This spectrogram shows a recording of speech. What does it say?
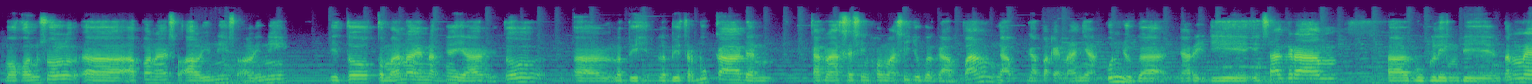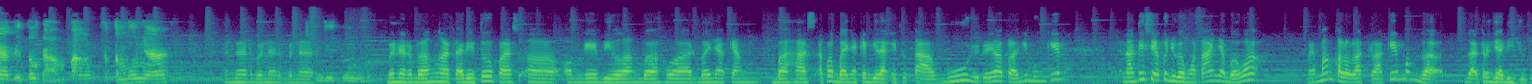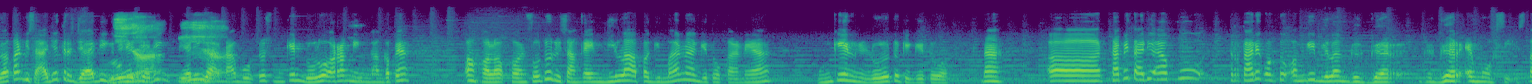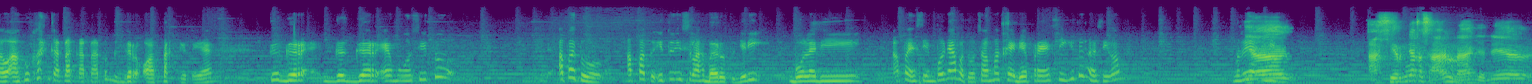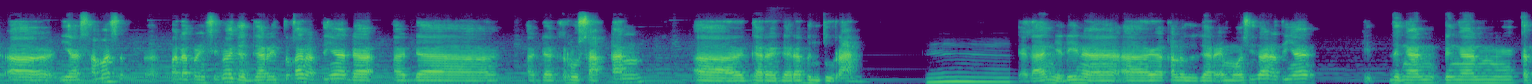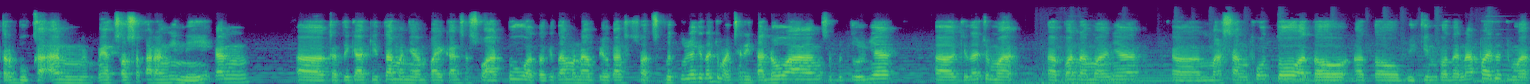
mau konsul uh, apa namanya soal ini soal ini itu ke mana enaknya ya? Itu uh, lebih lebih terbuka dan karena akses informasi juga gampang nggak nggak pakai nanya pun juga nyari di Instagram uh, googling di internet itu gampang ketemunya benar benar benar. Gitu. Benar banget. Tadi tuh pas uh, Om G bilang bahwa banyak yang bahas apa banyak yang bilang itu tabu gitu ya. Apalagi mungkin nanti sih aku juga mau tanya bahwa memang kalau laki-laki emang nggak nggak terjadi juga kan bisa aja terjadi gitu ya. iya, ya jadi iya. jadi nggak tabu. Terus mungkin dulu orang nih nganggapnya oh kalau konsul tuh disangkain gila apa gimana gitu kan ya. Mungkin dulu tuh kayak gitu. Nah uh, tapi tadi aku tertarik waktu Om G bilang gegar gegar emosi setahu aku kan kata-kata tuh gegar otak gitu ya gegar gegar emosi tuh apa tuh apa tuh itu istilah baru tuh jadi boleh di apa ya simpelnya apa tuh sama kayak depresi gitu nggak sih Om? Sebenarnya ya akhirnya ke sana. Jadi uh, ya sama pada prinsipnya gegar itu kan artinya ada ada ada kerusakan uh, gara-gara benturan. Hmm. Ya kan? Jadi nah uh, kalau gegar emosi kan artinya dengan dengan keterbukaan medsos sekarang ini kan uh, ketika kita menyampaikan sesuatu atau kita menampilkan sesuatu sebetulnya kita cuma cerita doang. Sebetulnya uh, kita cuma apa namanya uh, masang foto atau atau bikin konten apa itu cuma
